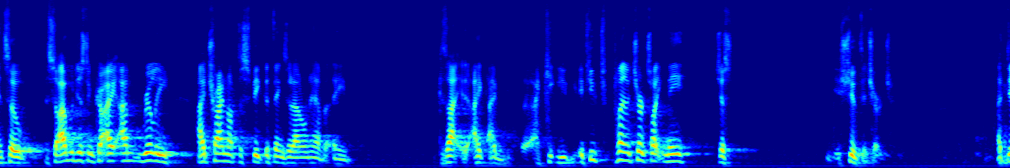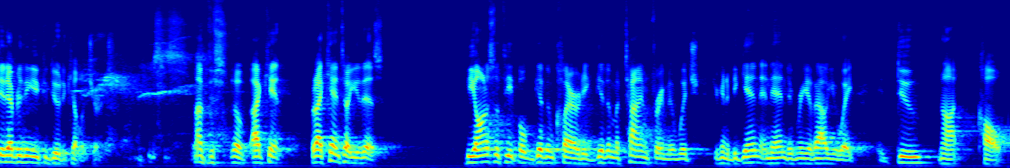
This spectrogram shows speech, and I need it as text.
And so, so I would just encourage, I, I'm really, I try not to speak to things that I don't have a, because I, I, I, I keep, you, if you plant a church like me, just shoot the church. I did everything you could do to kill a church. I'm just, no, I can't, but I can tell you this. Be honest with people, give them clarity, give them a time frame in which you're going to begin and end and reevaluate. Do not call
